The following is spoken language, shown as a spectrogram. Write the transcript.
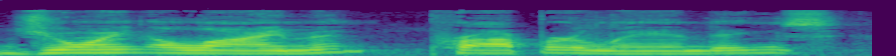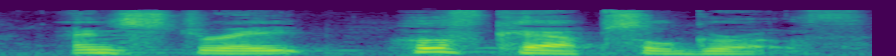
joint alignment, proper landings, and straight hoof capsule growth.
